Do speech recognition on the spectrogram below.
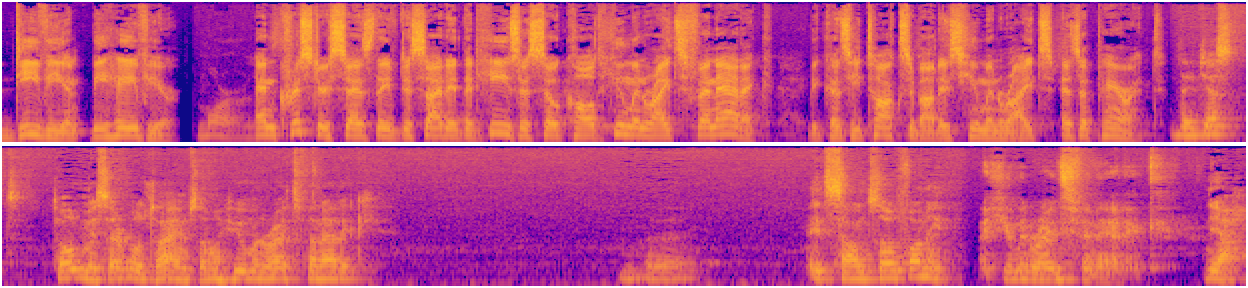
deviant behavior. And Krister says they've decided that he's a so called human rights fanatic because he talks about his human rights as a parent. They just told me several times I'm a human rights fanatic. Uh, it sounds so funny. A human rights fanatic. Yeah.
